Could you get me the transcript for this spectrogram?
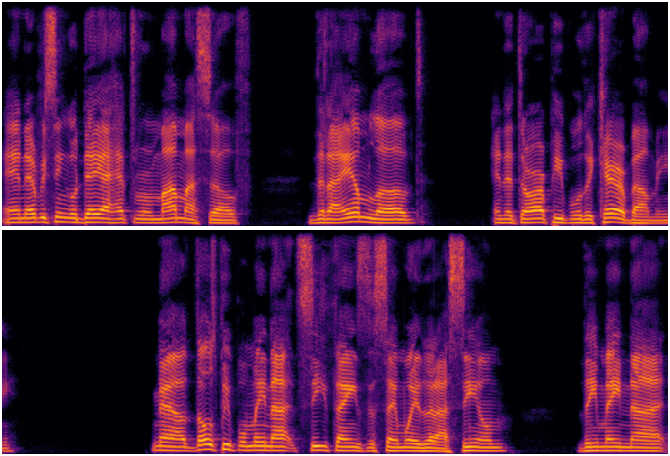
And every single day, I have to remind myself that I am loved and that there are people that care about me. Now, those people may not see things the same way that I see them. They may not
